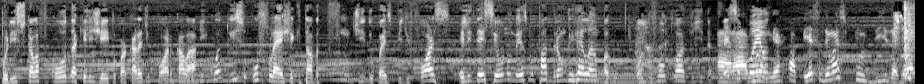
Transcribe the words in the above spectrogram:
Por isso que ela ficou daquele jeito com a cara de porca lá. Enquanto isso, o Flash que estava fundido com a Speed Force, ele desceu no mesmo padrão de relâmpago, quando voltou à vida. Caralho, põe mano, minha cabeça deu uma explodida agora.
